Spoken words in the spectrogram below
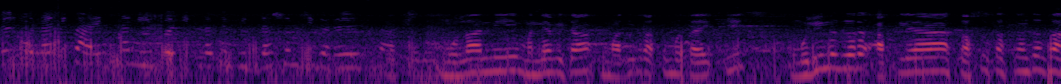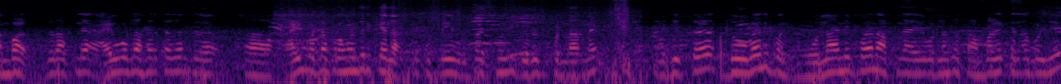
जर मुलांनी पॅरेंट्सना नीट बघितलं तर वृद्धाश्रमची पडेल? मुलांनी म्हणण्यापेक्षा माझं तर असं मत आहे की मुलीनं जर आपल्या सासू सासऱ्यांचा सांभाळ जर आपल्या आईवडिलासारखा जर आई वडिलाप्रमाणे जर केला तर कुठेही वृद्धाश्रमाची गरज पडणार नाही. म्हणजे तर दोघांनी पण मुलांनी पण आपल्या आईवडिलांचा सांभाळ केला पाहिजे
